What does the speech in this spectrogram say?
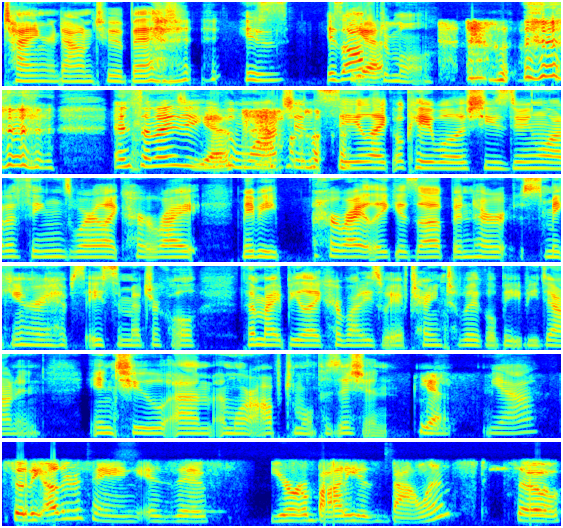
tying her down to a bed is is Yeah. optimal. and sometimes you, you can watch and see like okay well if she's doing a lot of things where like her right maybe her right leg is up and her making her hips asymmetrical that might be like her body's way of trying to wiggle baby down and into um, a more optimal position Yes. yeah So the other thing is if your body is balanced. So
